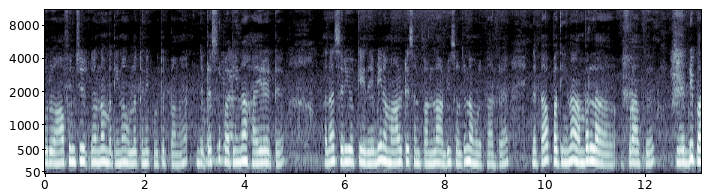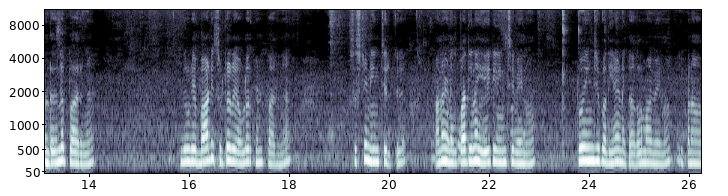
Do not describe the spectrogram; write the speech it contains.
ஒரு ஆஃப் இன்ச்சு தான் பார்த்தீங்கன்னா உள்ளே துணி கொடுத்துருப்பாங்க. இந்த ட்ரெஸ்ஸு பார்த்தீங்கன்னா ஹை ரேட்டு அதான் சரி ஓகே இதை எப்படி நம்ம ஆல்ட்ரேஷன் பண்ணலாம் அப்படின்னு சொல்லிட்டு நான் உங்களுக்கு காட்டுறேன். இந்த டாப் பார்த்தீங்கன்னா அம்பர்லா ஃப்ராக்கு எப்படி பண்ணுறதுன்னு பாருங்கள் இதனுடைய பாடி சுட்டர் எவ்வளோ இருக்குன்னு பாருங்கள் சிக்ஸ்டீன் இன்ச் இருக்குது ஆனால் எனக்கு பார்த்தீங்கன்னா எயிட்டீன் இன்ச்சு வேணும். டூ இன்ச்சு பார்த்தீங்கன்னா எனக்கு அகலமாக வேணும். இப்போ நான்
